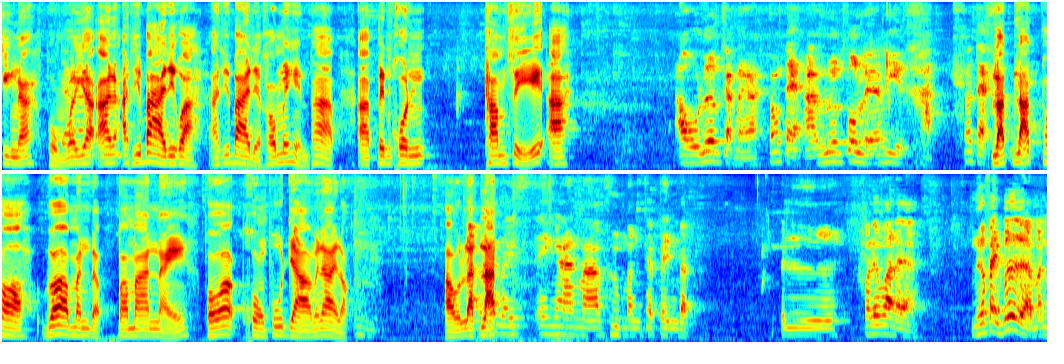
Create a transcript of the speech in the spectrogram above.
จริงนะ ผมว่ายากยาก อะอธิบายดีกว่า อธิบายเดี๋ยวเขาไม่เห็นภาพ อะเป็นคนทำสี อะ เอาเริ่มจากไหนอะตั้งแต่อันเริ่มต้นเลยนะพี่ขัดตั้งแต่รัดรัดพอว่ามันแบบประมาณไหน เพราะว่าคงพูดยาวไม่ได้หรอกอืมเอารัดรัดเลยไองานมาคือมันจะเป็นแบบ เป็นเขาเรียกว่าอะไรอะเนื้อไฟเบอร์อะมัน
